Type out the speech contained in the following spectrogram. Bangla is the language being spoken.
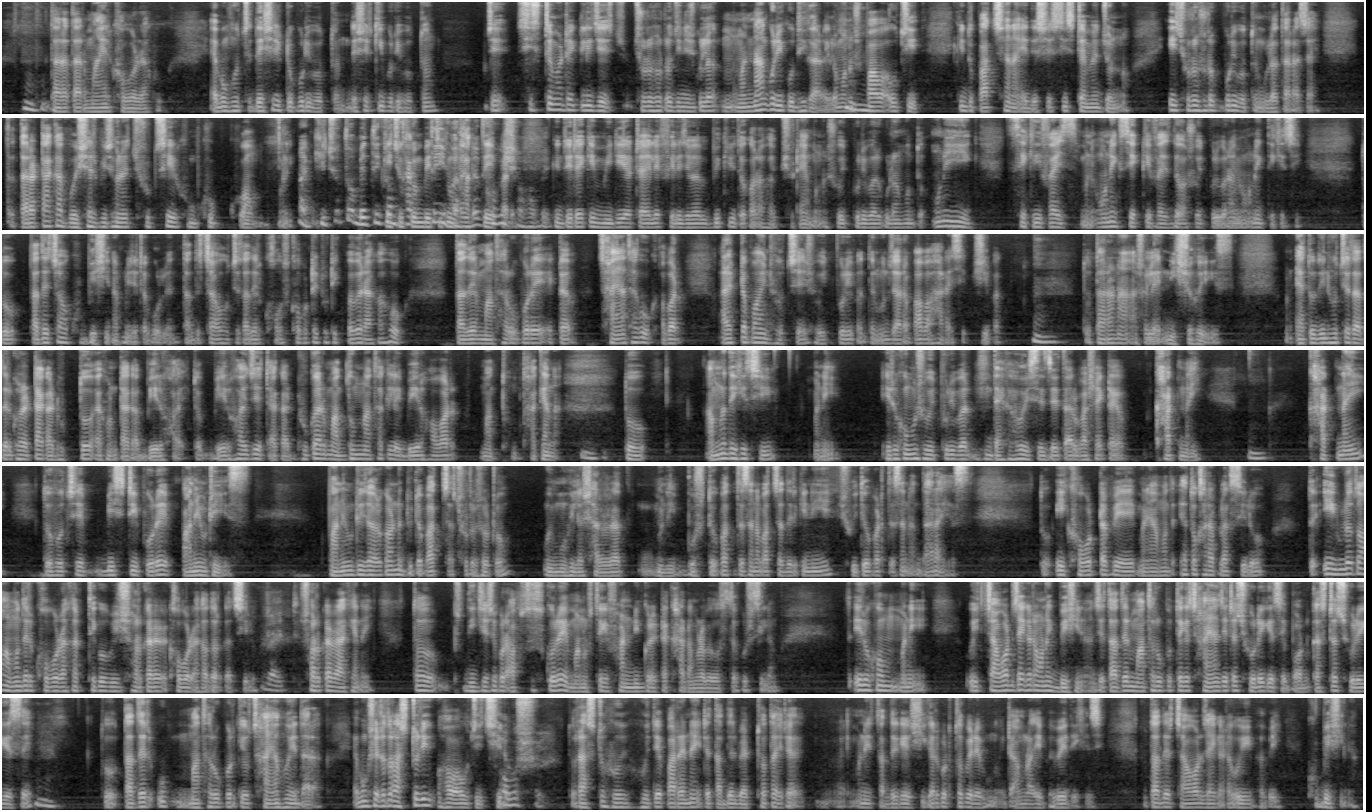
তারা তার মায়ের খবর রাখুক। এবং হচ্ছে দেশের একটু পরিবর্তন দেশের কি পরিবর্তন? যে সিস্টেমেটিকলি যে ছোট ছোট জিনিসগুলো মানে নাগরিক অধিকার এগুলো মানুষ পাওয়া উচিত কিন্তু পাচ্ছে না এই দেশের সিস্টেমের জন্য। এই ছোট ছোট পরিবর্তনগুলো তারা চায়। তারা টাকা পয়সার পিছনে ছুটছে এরকম খুব কম মানে কিছু তো ব্যতিক্রম ব্যতিক্রম থাকতেই পারে। কিন্তু এটাকে মিডিয়া ট্রায়ালে ফেলে যেভাবে বিকৃত করা হয় সেটা এমন। শহীদ পরিবারগুলোর মধ্যে অনেক স্যাক্রিফাইস মানে অনেক স্যাক্রিফাইস দেওয়া শহীদ পরিবার আমি অনেক দেখেছি। তো তাদের চাও খুব বেশি না আপনি যেটা বললেন। তাদের চাও হচ্ছে তাদের খোঁজ খবরটা একটু ঠিকভাবে রাখা হোক তাদের মাথার উপরে একটা ছায়া থাকুক। আবার আরেকটা পয়েন্ট হচ্ছে শহীদ পরিবারদের মধ্যে যারা বাবা হারাইছে বেশিরভাগ তো তারা না আসলে নিঃস্ব হয়ে গেছে। মানে এতদিন হচ্ছে তাদের ঘরে টাকা ঢুকতো এখন টাকা বের হয়। তো বের হয় যে টাকা ঢুকার মাধ্যম না থাকলে বের হওয়ার মাধ্যম থাকে না। তো আমরা দেখেছি মানে এরকমও শহীদ পরিবার দেখা হয়েছে যে তার বাসায় একটা খাট নাই। খাট নাই তো হচ্ছে বৃষ্টি পড়ে পানি উঠে গেছে। পানি উঠে যাওয়ার কারণে দুটো বাচ্চা ছোট ছোট। ওই মহিলা সারা রাত মানে বসতেও পারতেছে না বাচ্চাদেরকে নিয়ে শুইতেও পারতেছে না দাঁড়াই আছে। তো এই খবরটা পেয়ে মানে আমাদের এত খারাপ লাগছিল। তো এইগুলো তো আমাদের খবর রাখার থেকেও বেশি সরকারের খবর রাখা দরকার ছিল। সরকার রাখে নাই। তো দিন শেষে পর আফসোস করে মানুষ থেকে ফান্ডিং করে একটা খাট আমরা ব্যবস্থা করছিলাম। তো এরকম মানে ওই চাওয়ার জায়গাটা অনেক বেশি না। যে তাদের মাথার উপর থেকে ছায়া যেটা সরে গেছে বটগাছটা সরে গেছে তো তাদের মাথার উপর কেউ ছায়া হয়ে দাঁড়াক। এবং সেটা তো রাষ্ট্রই হওয়া উচিত ছিল। অবশ্যই। তো রাষ্ট্র হই- হইতে পারে না, এটা তাদের ব্যর্থতা, এটা মানে তাদেরকে স্বীকার করতে হবে, এবং এটা আমরা এইভাবেই দেখেছি। তো তাদের চাওয়ার জায়গাটা ওইভাবেই, খুব বেশি না।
